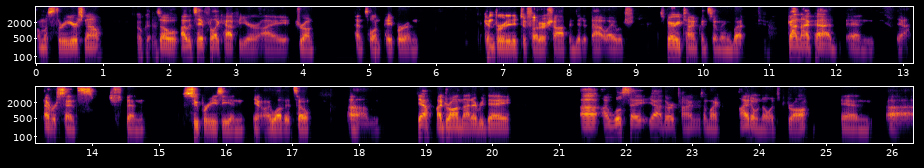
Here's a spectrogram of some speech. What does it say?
almost three years now Okay. So I would say for like half a year, I drew on pencil and paper and converted it to Photoshop and did it that way, which was very time consuming, but got an iPad and yeah, ever since it's just been super easy and you know, I love it. So um yeah, I draw on that every day. Uh I will say, yeah, there are times I'm like, I don't know what to draw. And uh,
